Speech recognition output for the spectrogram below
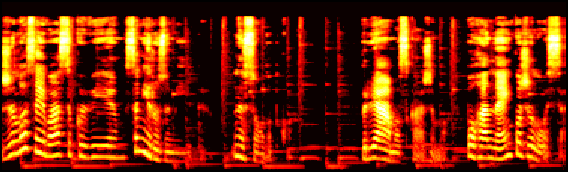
жилося Івасикові, самі розумієте, не солодко. Прямо скажемо, поганенько жилося.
